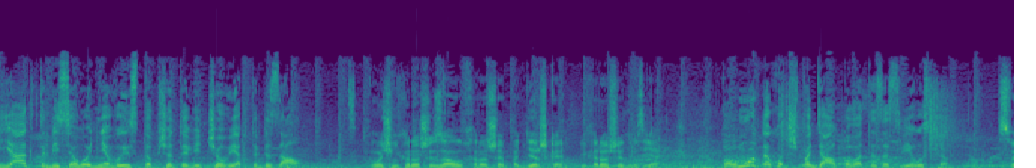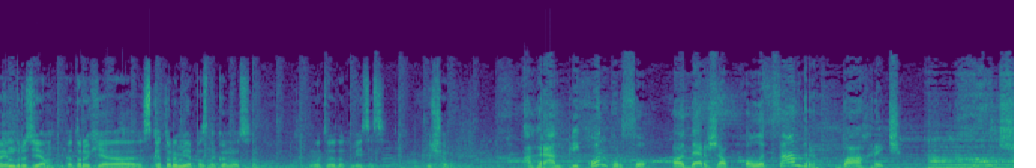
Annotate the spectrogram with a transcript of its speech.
Як тобі сьогодні виступ? Що ти відчув, як тобі зал? Да. Очень хороший зал, хорошая поддержка и хорошие друзья. Кому ти хочеш подякувати за свій успіх? Своим друзьям, которых я, с которыми я познакомился вот этот месяц учебы. А гран-прі конкурсу одержав Олександр Багрич. Хочешь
